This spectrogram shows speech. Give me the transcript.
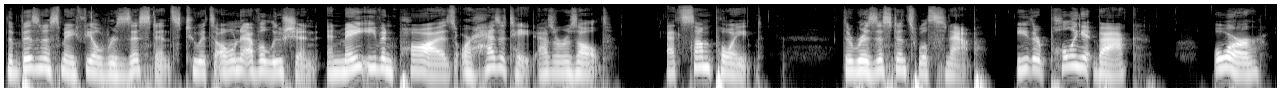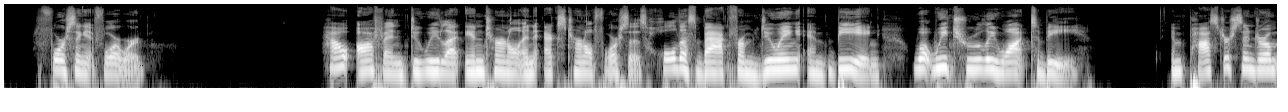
The business may feel resistance to its own evolution and may even pause or hesitate as a result. At some point, the resistance will snap, either pulling it back or forcing it forward. How often do we let internal and external forces hold us back from doing and being what we truly want to be? Imposter syndrome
